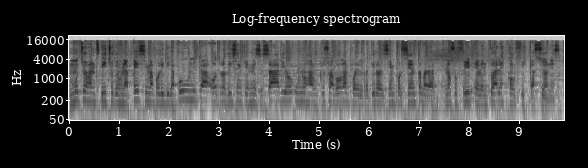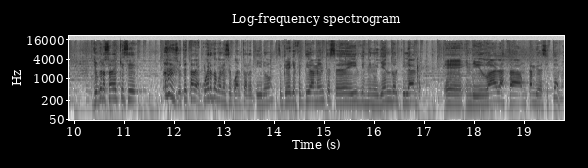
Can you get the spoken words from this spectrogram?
Muchos han dicho que es una pésima política pública, otros dicen que es necesario, unos incluso abogan por el retiro del 100% para no sufrir eventuales confiscaciones. Yo quiero saber que se si usted está de acuerdo con ese cuarto retiro, si cree que efectivamente se debe ir disminuyendo el pilar eh, individual hasta un cambio de sistema.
